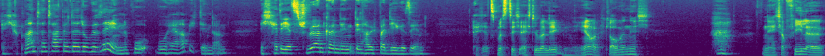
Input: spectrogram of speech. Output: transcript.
Ich habe mal einen Tentakel-Dildo gesehen. Wo, woher habe ich den dann? Ich hätte jetzt schwören können, den, den habe ich bei dir gesehen. Jetzt müsste ich echt überlegen. Nee, aber ich glaube nicht. Nee, ich habe viele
